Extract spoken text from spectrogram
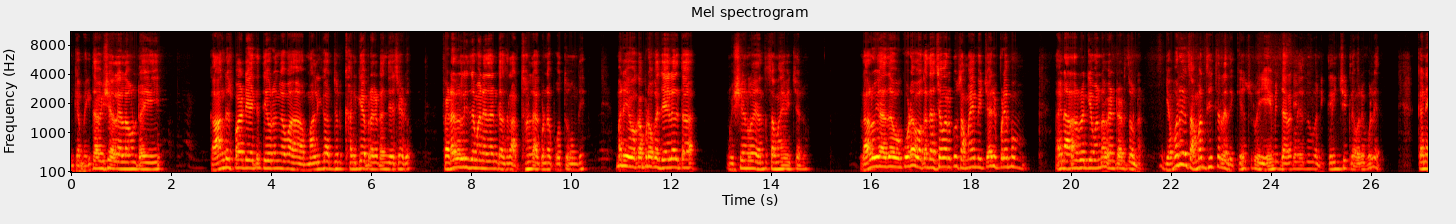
ఇంకా మిగతా విషయాలు ఎలా ఉంటాయి? కాంగ్రెస్ పార్టీ అయితే తీవ్రంగా మల్లికార్జున్ ఖర్గే ప్రకటన చేశాడు. ఫెడరలిజం అనే దానికి అసలు అర్థం లేకుండా పోతూ ఉంది. మరి ఒకప్పుడు ఒక జయలలిత విషయంలో ఎంత సమయం ఇచ్చారు? లాలూ యాదవ్ కూడా ఒక దశ వరకు సమయం ఇచ్చారు. ఇప్పుడేమో ఆయన అనారోగ్యం అన్న వెంటాడుతున్నారు ఎవరు సమర్థించలేదు కేసులో ఏమి జరగలేదు అని క్లీన్ చీట్లు ఎవరు ఇవ్వలేదు. కానీ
